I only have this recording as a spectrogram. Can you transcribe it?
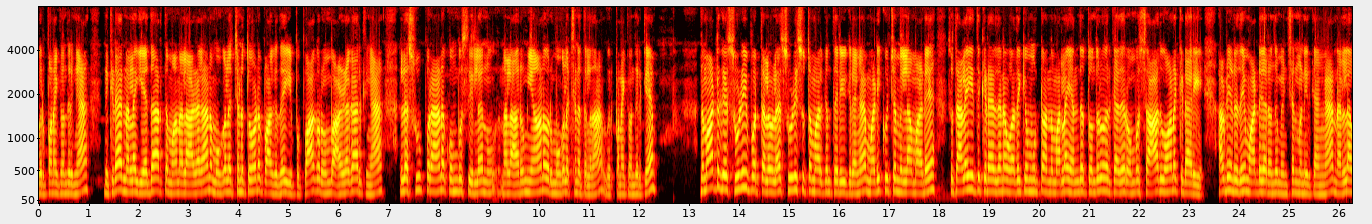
விற்பனைக்கு வந்துருங்க. இந்த கிடார் நல்லா யதார்த்தமாக நல்லா அழகான முகலட்சணத்தோடு பார்க்குது இப்போ பார்க்க ரொம்ப அழகாக இருக்குங்க. நல்லா சூப்பரான கொம்பு சீரில் நல்ல அருமையான ஒரு முகலட்சணத்தில் தான் விற்பனைக்கு வந்திருக்கு. இந்த மாட்டுக்கு சுழி பொறுத்தளவில் சுழி சுத்தமாக இருக்குன்னு தெரிவிக்கிறாங்க. மடிக்கூச்சம் இல்லாம மாடு ஸோ தலையீத்து கிடாரி தானே உதைக்கும் மூட்டும் அந்த மாதிரிலாம் எந்த தொந்தரவும் இருக்காது. ரொம்ப சாதுவான கிடாரி அப்படின்றதையும் மாட்டுக்கார் வந்து மென்ஷன் பண்ணியிருக்காங்க. நல்ல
